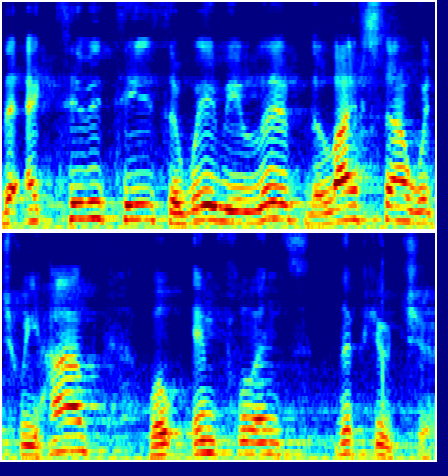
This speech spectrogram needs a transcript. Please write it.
The activities, the way we live, the lifestyle which we have will influence the future.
